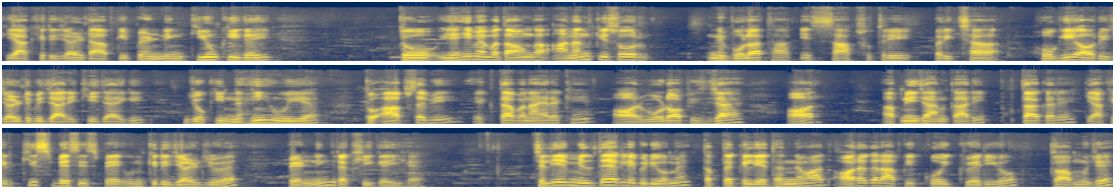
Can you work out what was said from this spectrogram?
कि आखिर रिज़ल्ट आपकी पेंडिंग क्यों की गई। तो यही मैं बताऊँगा। आनंद किशोर ने बोला था कि साफ़ सुथरी परीक्षा होगी और रिज़ल्ट भी जारी की जाएगी, जो कि नहीं हुई है। तो आप सभी एकता बनाए रखें और बोर्ड ऑफ़िस जाएँ और अपनी जानकारी पुख्ता करें कि आखिर किस बेसिस पे उनकी रिज़ल्ट जो है पेंडिंग रखी गई है। चलिए मिलते हैं अगले वीडियो में। तब तक के लिए धन्यवाद। और अगर आपकी कोई क्वेरी हो तो आप मुझे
